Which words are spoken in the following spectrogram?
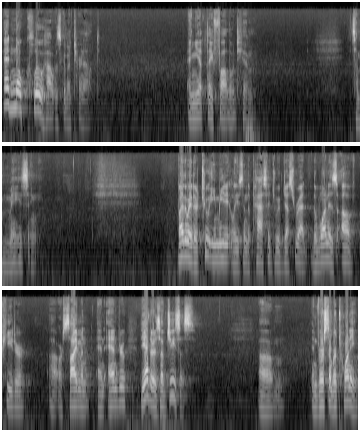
They had no clue how it was going to turn out. And yet they followed him. It's amazing. By the way, there are two immediatelys in the passage we've just read. The one is of Peter uh, or Simon and Andrew, the other is of Jesus. Um, in verse number 20,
